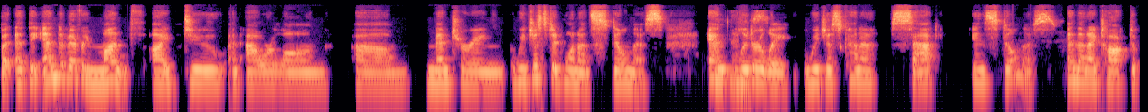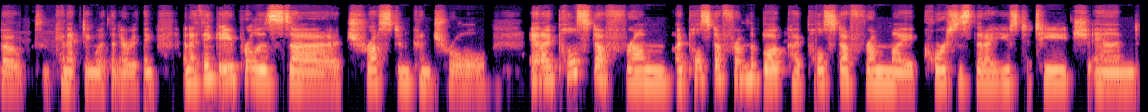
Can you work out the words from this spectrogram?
but at the end of every month i do an hour long um, mentoring we just did one on stillness and nice. literally we just kind of sat in stillness. And then i talked about connecting with and everything. And i think april is uh, trust and control. And i pull stuff from i pull stuff from the book. I pull stuff from my courses that i used to teach and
